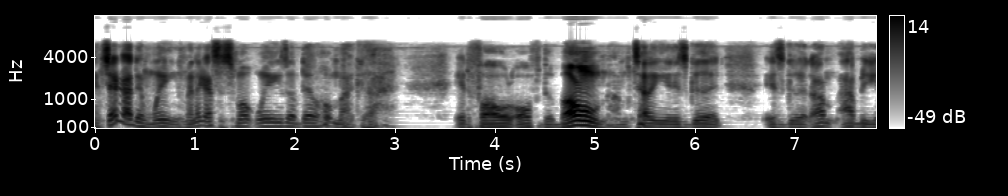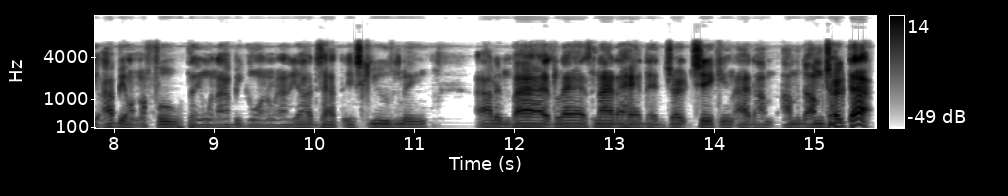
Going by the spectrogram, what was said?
and check out them wings, man. They got some smoked wings up there. Oh my god, it fall off the bone. I'm telling you, it's good. It's good. I'm I'll be I'll be on the food thing when I be going around. Y'all just have to excuse me. I didn't buy it last night. I had that jerk chicken. I, I'm I'm I'm jerked out.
